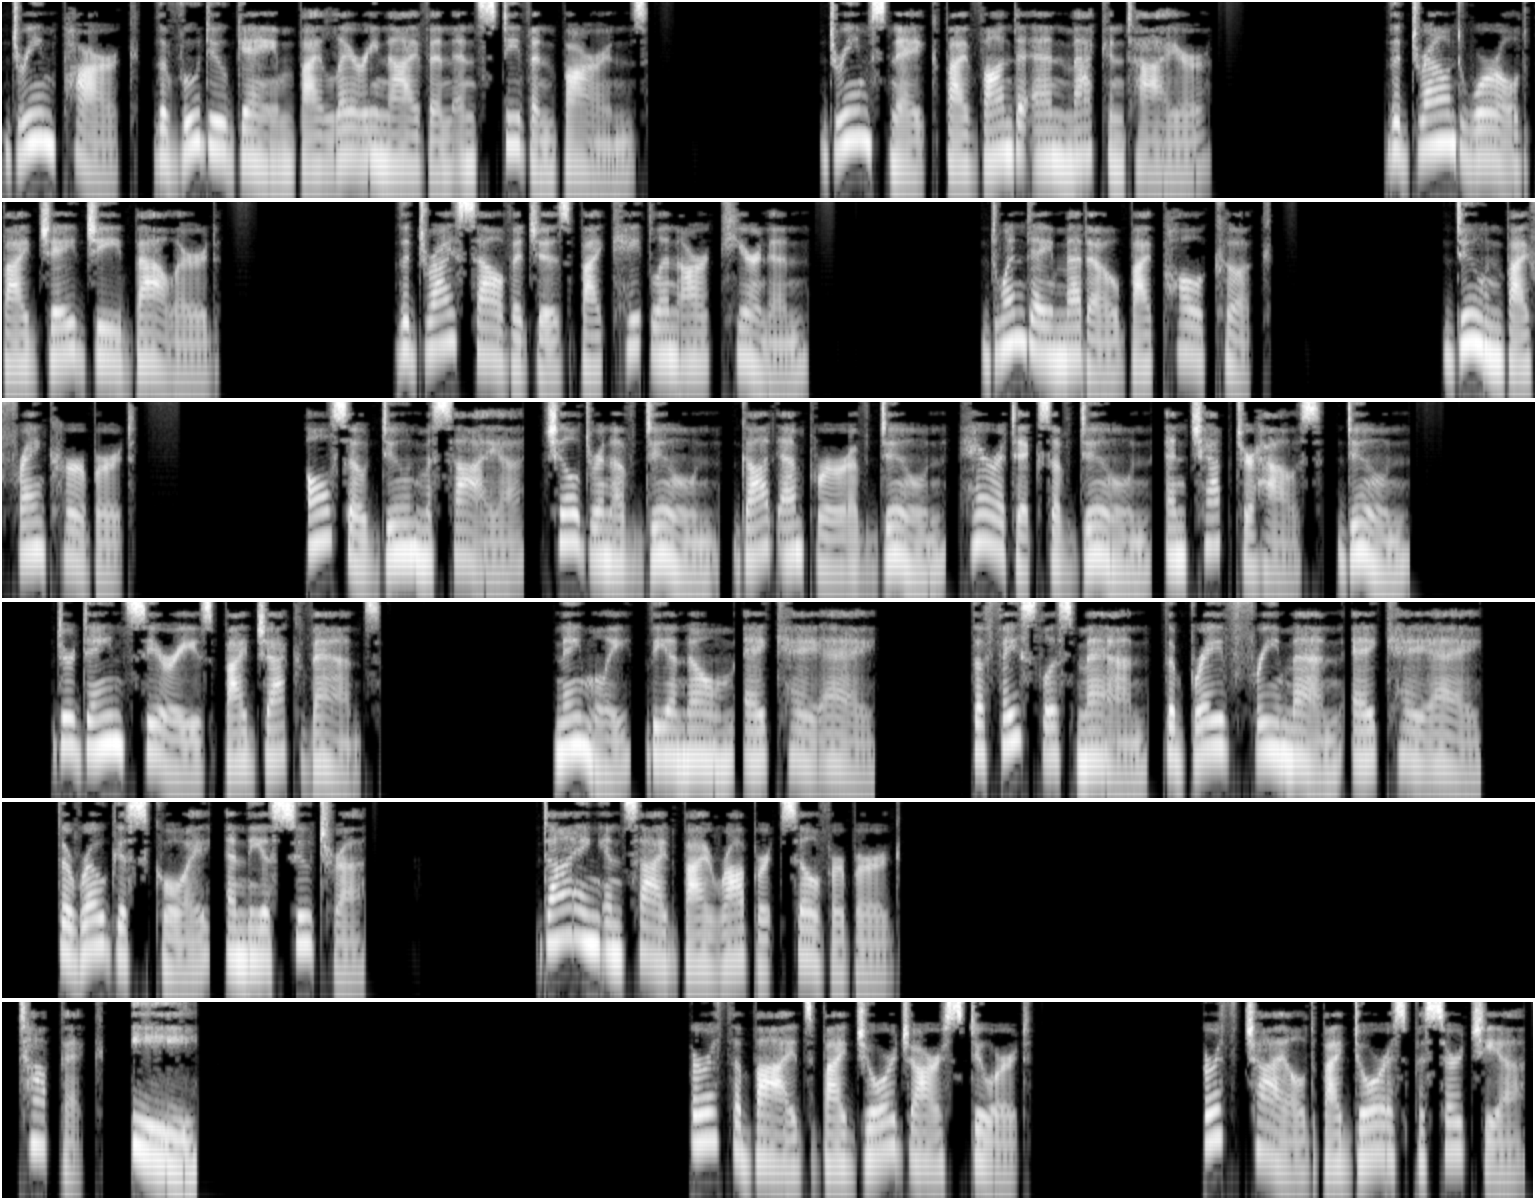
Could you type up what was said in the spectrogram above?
Dream Park, The Voodoo Game by Larry Niven and Stephen Barnes Dreamsnake by Vonda N. McIntyre The Drowned World by J. G. Ballard The Dry Salvages by Caitlin R. Kiernan Duende Meadow by Paul Cook Dune by Frank Herbert also Dune Messiah, Children of Dune, God Emperor of Dune, Heretics of Dune, and Chapterhouse, Dune. Durdane series by Jack Vance. Namely, The Anome aka The Faceless Man, The Brave Free Men aka The Roguskhoi, and the Asutra. Dying Inside by Robert Silverberg E. Earth Abides by George R. Stewart. Earth Child by Doris Piserchia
